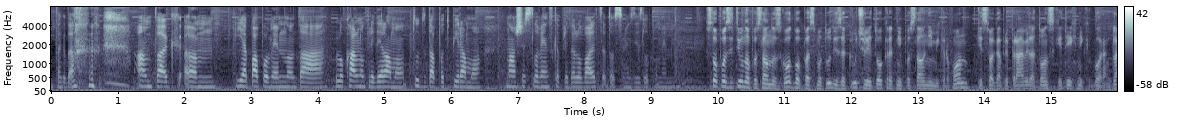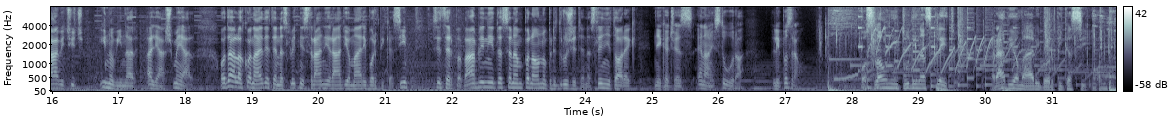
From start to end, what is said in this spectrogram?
Ampak um, je pa pomembno, da lokalno pridelamo, tudi da podpiramo naše slovenske pridelovalce, to se mi zdi zelo pomembno. S to pozitivno poslovno zgodbo pa smo tudi zaključili tokratni poslovni mikrofon, ki smo ga pripravila tonski tehnik Goran Glavičič in novinar Aljaš Mejal. Oddajo lahko najdete na spletni strani radiomaribor.si, sicer pa vabljeni, da se nam ponovno pridružite naslednji torek, nekaj čez 11. uro. Lep pozdrav. Poslovni tudi na spletu. radiomaribor.si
